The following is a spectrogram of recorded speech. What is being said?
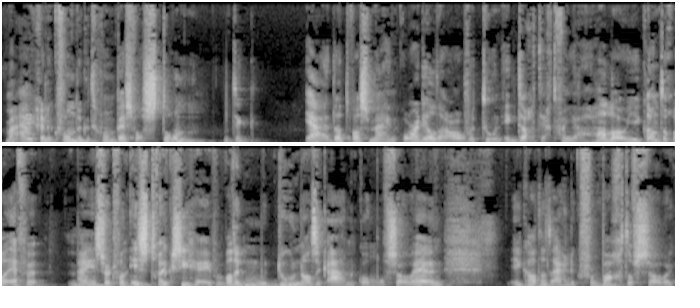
Maar eigenlijk vond ik het gewoon best wel stom. Want ik, ja, dat was mijn oordeel daarover toen. Ik dacht echt van ja, hallo, je kan toch wel even mij een soort van instructie geven wat ik moet doen als ik aankom of zo. Hè? En ik had het eigenlijk verwacht of zo. Ik,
